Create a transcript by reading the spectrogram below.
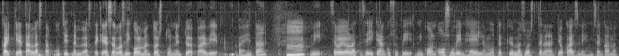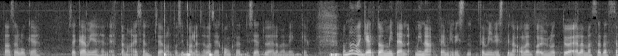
kaikkea tällaista, mutta sitten ne myös tekee sellaisia 13 tunnin työpäiviä vähintään. Mm. Niin se voi olla, että se ikään kuin sopii, niin kuin on osuvin heille, mutta kyllä mä suosittelen, että jokaisen ihmisen kannattaa se lukea sekä miehen että naisen. Siellä on tosi paljon sellaisia konkreettisia työelämävinkkejä. Mutta mä voin kertoa, miten minä feminist, feministinä olen toiminut työelämässä tässä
